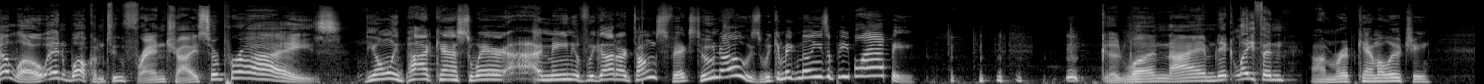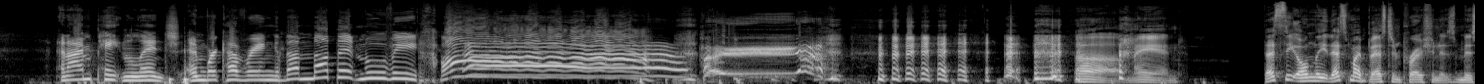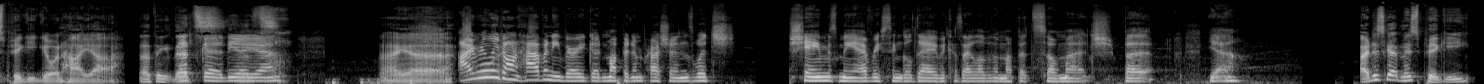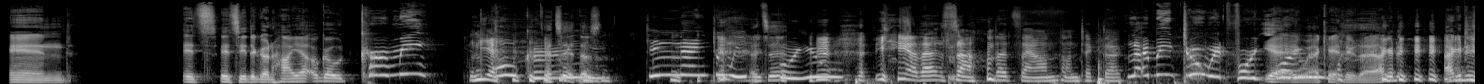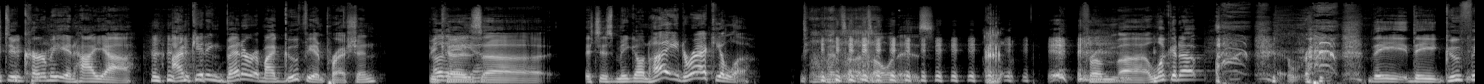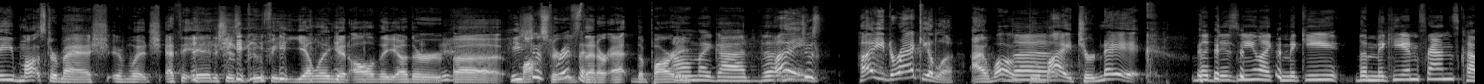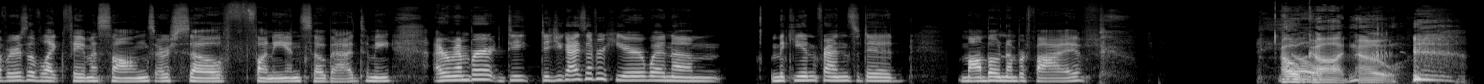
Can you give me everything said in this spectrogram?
Hello and welcome to Franchise Surprise. The only podcast where, I mean, if we got our tongues fixed, who knows? We can make millions of people happy. Good one. I'm Nick Lathan. I'm Rip Camelucci. And I'm Peyton Lynch, and we're covering the Muppet movie. Ah! Oh man. That's the only that's my best impression is Miss Piggy going hi ya. I think that's, That's good. Yeah, yeah. I uh I really don't have any very good Muppet impressions, which shames me every single day because I love the Muppets so much. But yeah. I just got Miss Piggy and it's it's either going hi ya or go Kermie. Yeah. That's it. Those That's it. For you? Yeah, that sound that sound on TikTok. Let me do it for you. Yeah, anyway, I can't do that. I can do, I can just do Kermie and Hiya. I'm getting better at my Goofy impression Oh, because uh, it's just me going, "Hey, Dracula." That's, that's all it is. From uh, look it up, the the Goofy Monster Mash, in which at the end it's just Goofy yelling at all the other uh, He's monsters that are at the party. Oh my god. The hey, just- hey, Dracula! I want The- to bite your neck. the Disney like Mickey the Mickey and Friends covers of like famous songs are so funny and so bad to me. I remember did, did you guys ever hear when um Mickey and Friends did Mambo number 5? Oh No. God, no!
